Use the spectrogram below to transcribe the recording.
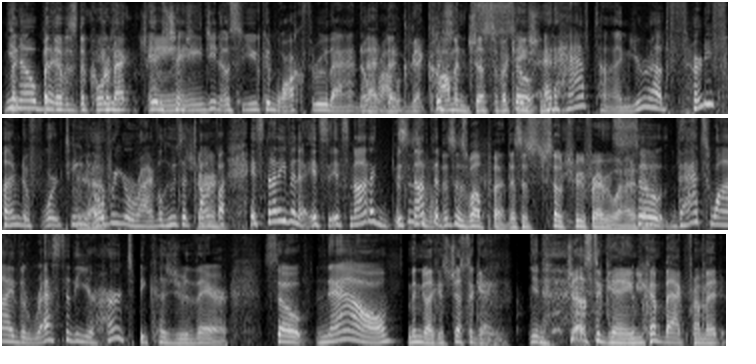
you but, know, but, there was the quarterback it was, change. It was change, you know, so you could walk through that, no That- that- problem. that But common s- justification. So at halftime, you're up thirty-five to fourteen Yeah. over your rival, who's a Sure. top five. It's not even. A, it's it's not a. It's This is, not the. this is well put. This is so true for everyone. I so that's why the rest of the year hurts because you're there. So now then you're like, it's just a game. you know. Just a game. You come back from it.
